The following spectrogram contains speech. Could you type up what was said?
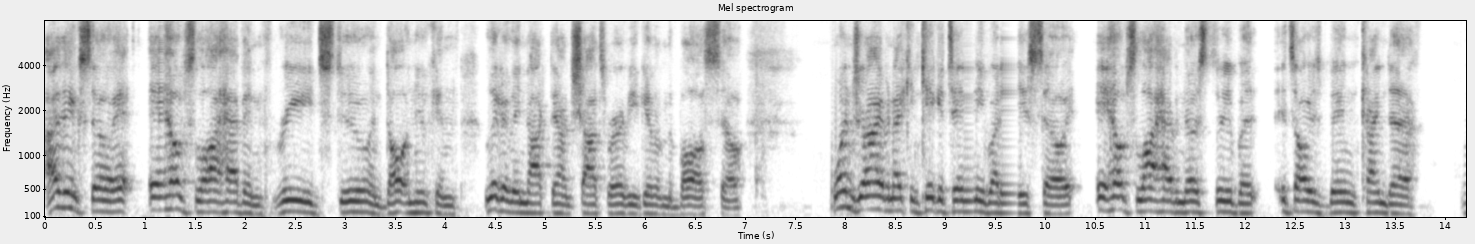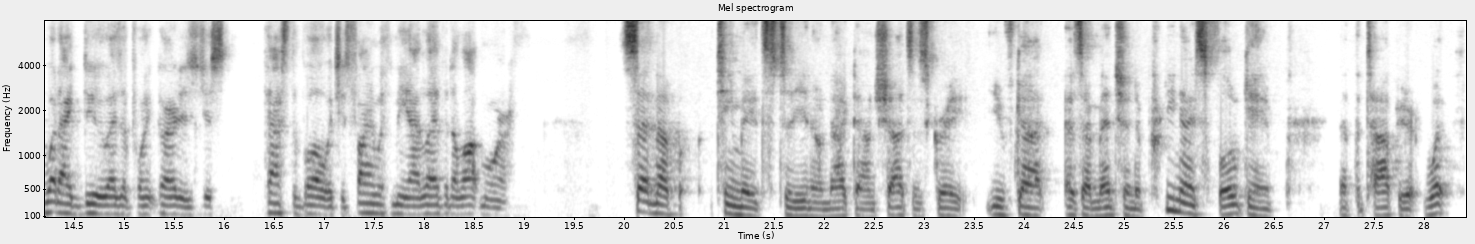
I think so. It, it helps a lot having Reed, Stu, and Dalton who can literally knock down shots wherever you give them the ball. So one drive and I can kick it to anybody. So it, it helps a lot having those three, but it's always been kind of what I do as a point guard is just pass the ball, which is fine with me. I love it a lot more. Setting up teammates to, you know, knock down shots is great. You've got, as I mentioned, a pretty nice float game at the top here. What –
